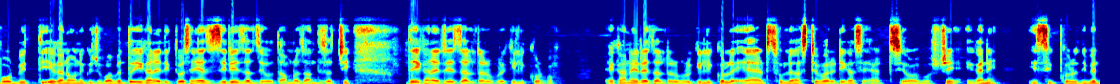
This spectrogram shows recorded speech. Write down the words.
বোর্ড ভিত্তি এখানে অনেক কিছু পাবেন। তো এখানে দেখতে পাচ্ছেন এসএসসি রেজাল্ট যেহেতু আমরা জানতে চাচ্ছি তো এখানে রেজাল্টের উপরে ক্লিক করব। এখানে রেজাল্টের উপরে ক্লিক করলে অ্যাড চলে আসতে পারে ঠিক আছে? অ্যাড অবশ্যই এখানে স্কিপ করে দিবেন।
